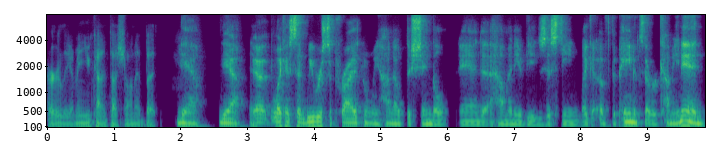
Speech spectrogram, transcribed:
early. I mean, you kind of touched on it, but yeah, yeah. yeah. Uh, like I said, we were surprised when we hung out the shingle and uh, how many of the existing, like of the payments that were coming in.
